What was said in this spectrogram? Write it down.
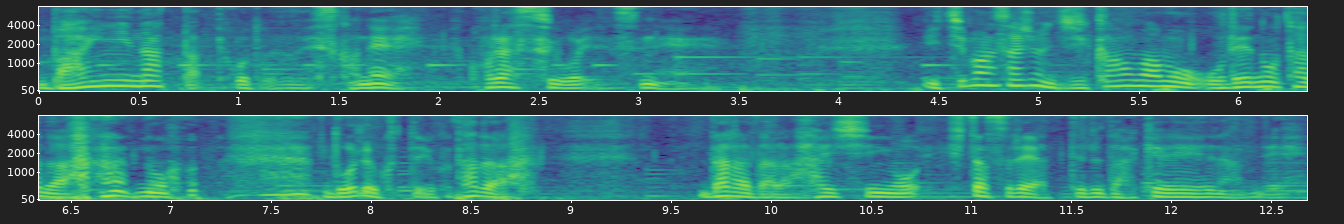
倍になったってことですかね。これはすごいですね。一番最初の時間はもう俺のただ の努力というかただだらだら配信をひたすらやってるだけなんで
